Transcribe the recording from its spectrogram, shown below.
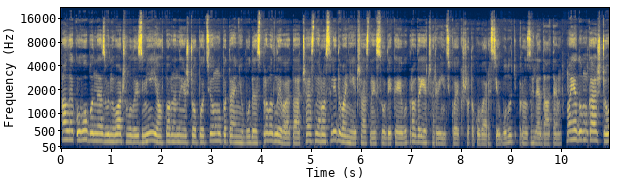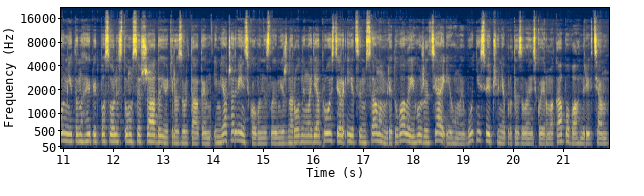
Але кого би не звинувачували змі, я впевнений, що по цьому питанню буде справедливе та чесне розслідування і чесний суд, який виправдає Червінську, якщо таку версію будуть розглядати. Моя думка, що мітинги під посольством США дають результати. Ім'я Червінського винесли в міжнародний медіапростір і цим самим врятували його життя і його майбутні свідчення звинувачення проти Зеленського Єрмака по вагнерівцям.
